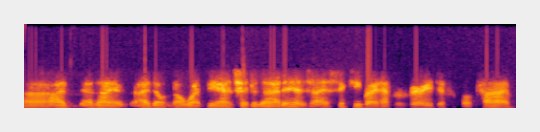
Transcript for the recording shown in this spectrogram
Uh, I, and I, I don't know what the answer to that is. I think he might have a very difficult time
